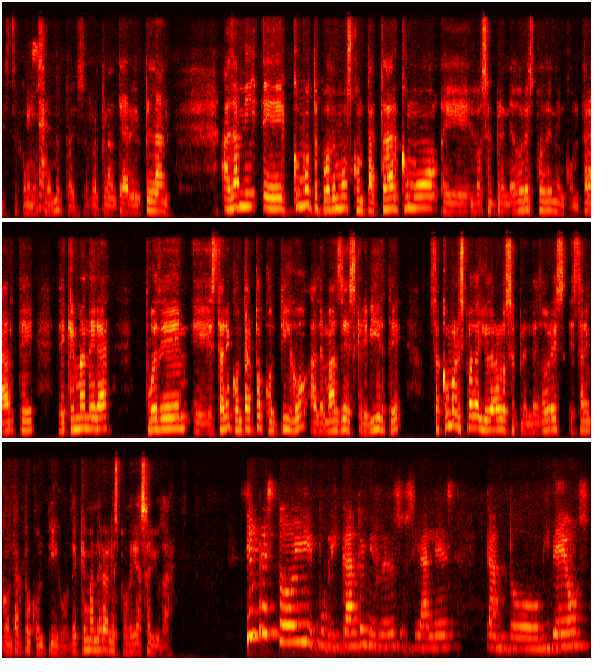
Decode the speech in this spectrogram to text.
este, ¿cómo se llama? Pues replantear el plan. Adami, eh, ¿cómo te podemos contactar? ¿Cómo eh, los emprendedores pueden encontrarte? ¿De qué manera pueden eh, estar en contacto contigo, además de escribirte? O sea, ¿cómo les puede ayudar a los emprendedores estar en contacto contigo? ¿De qué manera les podrías ayudar? Siempre estoy publicando en mis redes sociales tanto videos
